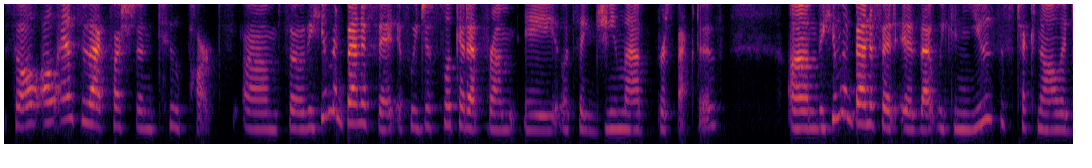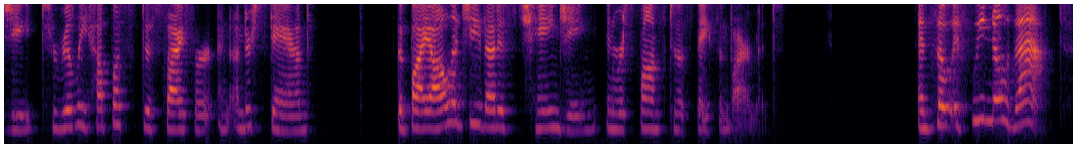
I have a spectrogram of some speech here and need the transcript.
So I'll, I'll answer that question in two parts. Um, so the human benefit, if we just look at it from a, let's say, GeneLab perspective, um, the human benefit is that we can use this technology to really help us decipher and understand the biology that is changing in response to a space environment. And so if we know that,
